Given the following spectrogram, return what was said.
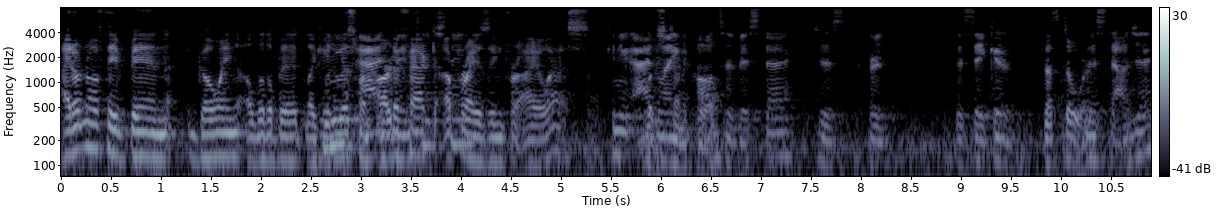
I don't know if they've been going a little bit like Can look at this one, Artifact vintage things? Uprising for iOS. Can you add Looks like kinda cool. Alta Vista just for the sake of That still works. nostalgia?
